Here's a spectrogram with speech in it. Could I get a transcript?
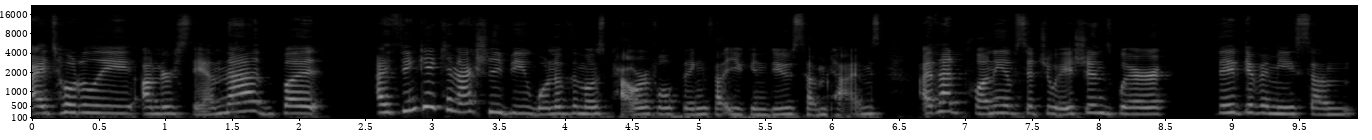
I totally understand that, but I think it can actually be one of the most powerful things that you can do sometimes. I've had plenty of situations where they've given me some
